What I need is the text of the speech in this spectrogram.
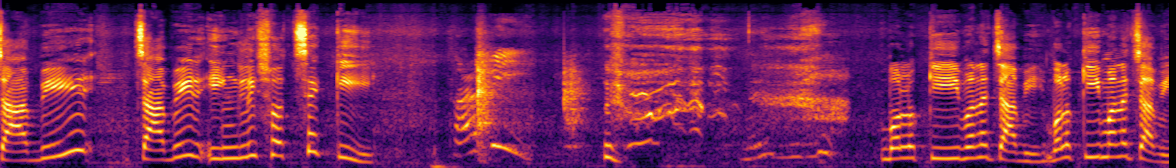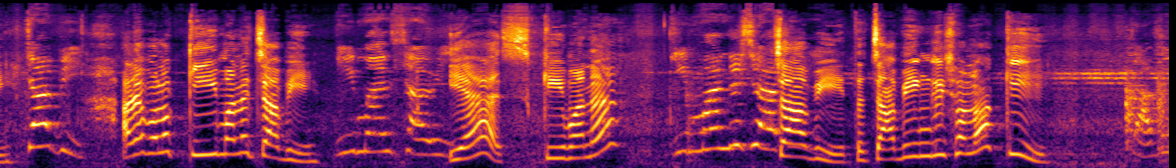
চাবি চাবির ইংলিশ হচ্ছে কি? বলো কি মানে চাবি? বলো কি মানে চাবি? আরে বলো কি মানে চাবি? কি মানে চাবি? ইয়েস কি মানে? মানে চাবি? চাবি। তো চাবি ইংলিশ হলো কি? মানে চাবি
